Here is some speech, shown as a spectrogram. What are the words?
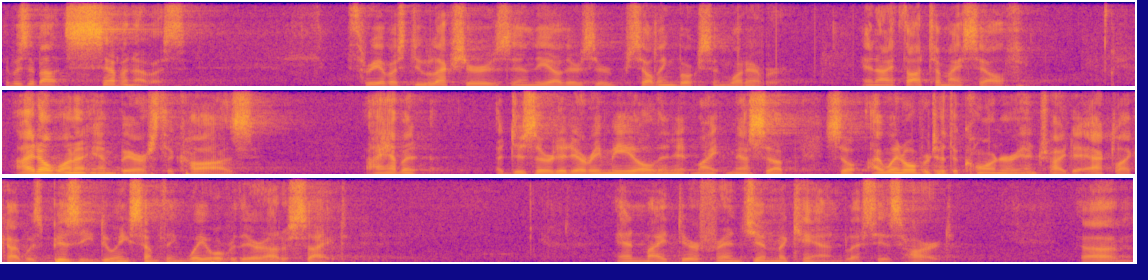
There was about seven of us. Three of us do lectures, and the others are selling books and whatever. And I thought to myself, I don't want to embarrass the cause. I have a, a dessert at every meal, and it might mess up. So I went over to the corner and tried to act like I was busy doing something way over there out of sight. And my dear friend Jim McCann, bless his heart, um,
